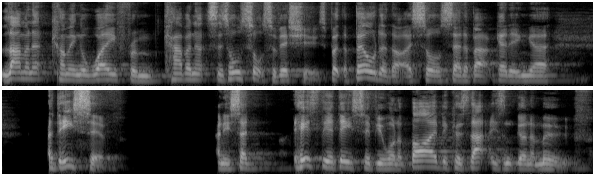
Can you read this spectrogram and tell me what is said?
laminate coming away from cabinets. There's all sorts of issues. But the builder that I saw said about getting uh, adhesive. And he said, here's the adhesive you want to buy because that isn't going to move.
